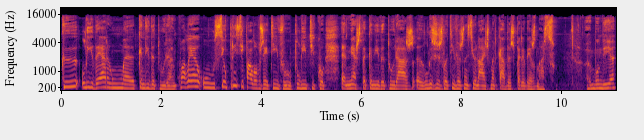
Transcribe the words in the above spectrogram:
que lidera uma candidatura. Qual é o seu principal objetivo político uh, nesta candidatura às uh, legislativas nacionais marcadas para 10 de março? Ah, bom dia.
